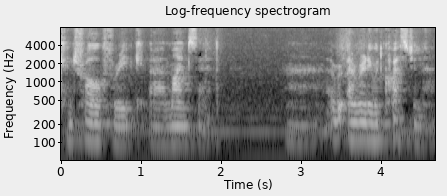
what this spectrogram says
control freak uh, mindset. Uh, I, re- I, really would question that.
